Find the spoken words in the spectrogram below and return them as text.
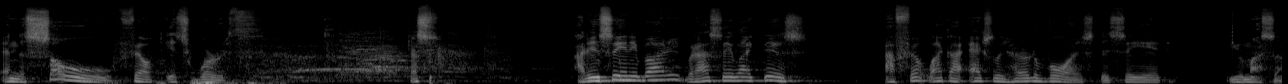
and the soul felt its worth. That's, I didn't see anybody, but I say like this I felt like I actually heard a voice that said, You're my son.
